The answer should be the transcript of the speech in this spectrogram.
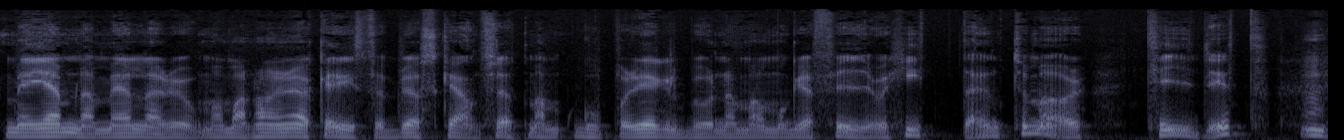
med jämna mellanrum. Om man har en ökad risk för bröstcancer, att man går på regelbundna mammografier och hittar en tumör tidigt Mm.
